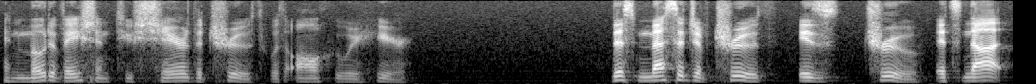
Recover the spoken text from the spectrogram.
and motivation to share the truth with all who are here. This message of truth is true. It's not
